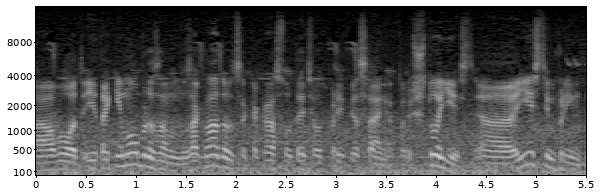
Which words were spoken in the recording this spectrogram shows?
а, вот, и таким образом закладываются как раз вот эти вот предписания. То есть что есть? Есть импринт,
